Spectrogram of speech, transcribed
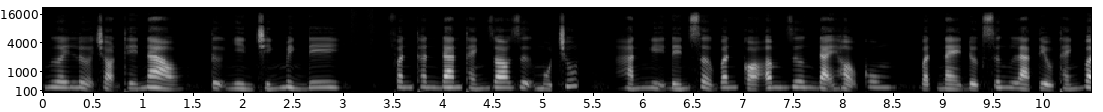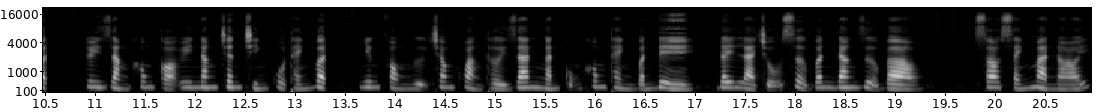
ngươi lựa chọn thế nào, tự nhìn chính mình đi. Phân thân đan thánh do dự một chút, hắn nghĩ đến sở vân có âm dương đại hậu cung, vật này được xưng là tiểu thánh vật, tuy rằng không có uy năng chân chính của thánh vật, nhưng phòng ngự trong khoảng thời gian ngắn cũng không thành vấn đề, đây là chỗ sở vân đang dựa vào. So sánh mà nói,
